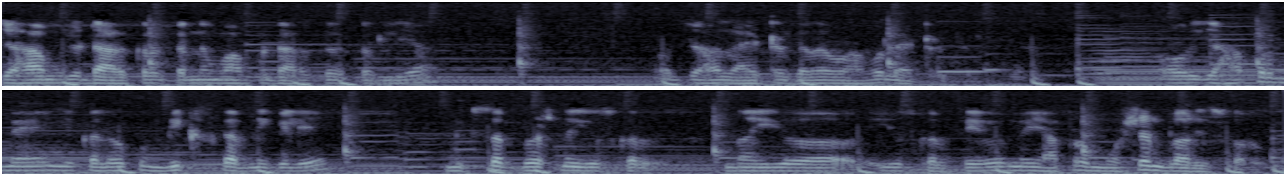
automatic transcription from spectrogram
जहाँ मुझे डार्कर करना वहाँ पर डार्कर कर लिया। और जहाँ लाइटर करना वहाँ पर लाइटर कर लिया। और यहाँ पर मैं ये कलर को मिक्स करने के लिए मिक्सर ब्रश नहीं यूज़ कर, नहीं यूज़ करते हुए मैं यहाँ पर मोशन ब्लर यूज़ करूँगा।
